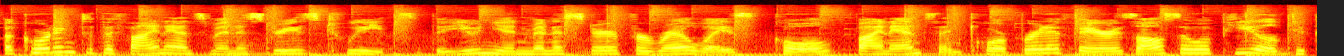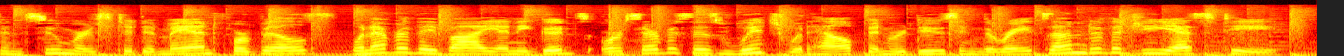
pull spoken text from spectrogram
According to the Finance Ministry's tweets, the Union Minister for Railways, Coal, Finance and Corporate Affairs also appealed to consumers to demand for bills, whenever they buy any goods or services which would help in reducing the rates under the GST.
